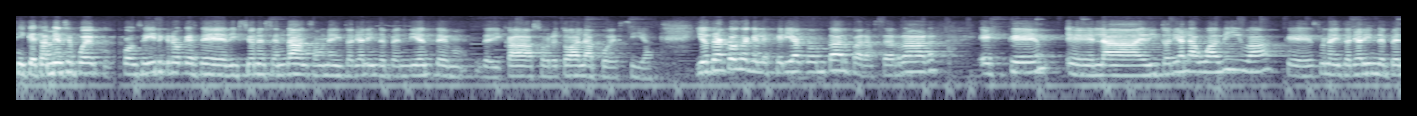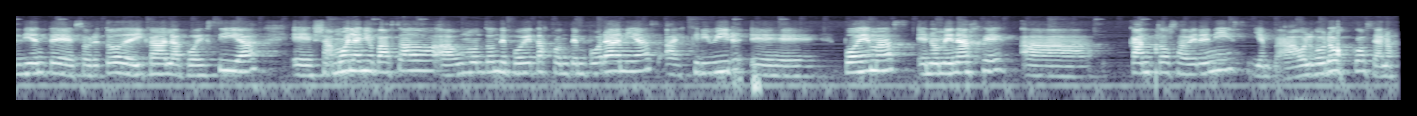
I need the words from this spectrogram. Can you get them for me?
y que también se puede conseguir, creo que es de Ediciones en Danza, una editorial independiente dedicada sobre todo a la poesía. Y otra cosa que les quería contar para cerrar es que eh, la editorial Agua Viva, que es una editorial independiente sobre todo dedicada a la poesía, eh, llamó el año pasado a un montón de poetas contemporáneas a escribir eh, poemas en homenaje a Cantos a Berenice y a Olga Orozco, o sea, no,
